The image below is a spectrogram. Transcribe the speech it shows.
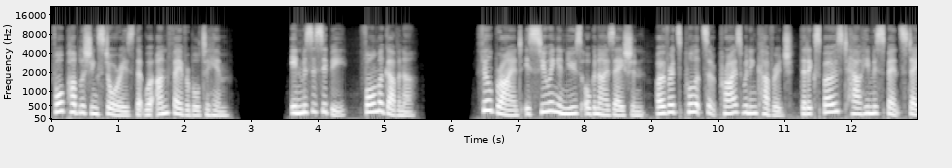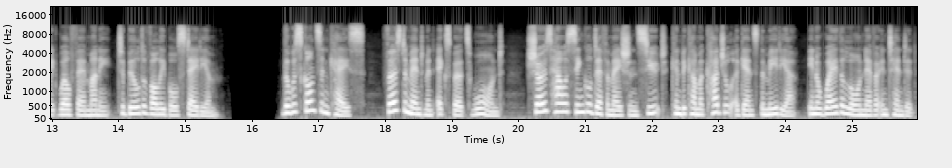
for publishing stories that were unfavorable to him. In Mississippi, former Governor Phil Bryant is suing a news organization over its Pulitzer Prize winning coverage that exposed how he misspent state welfare money to build a volleyball stadium. The Wisconsin case, First Amendment experts warned, shows how a single defamation suit can become a cudgel against the media in a way the law never intended.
